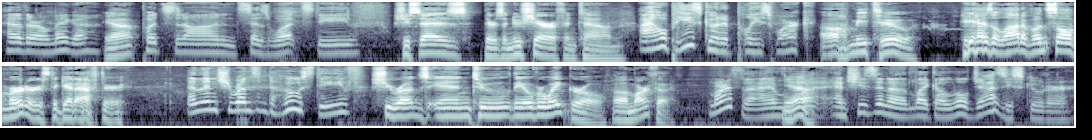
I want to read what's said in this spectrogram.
Heather Omega, Yeah. puts it on, and says, "What, Steve? She says there's a new sheriff in town. I hope he's good at police work." Oh, me too. He has a lot of unsolved murders to get after. And then she runs into who, Steve? She runs into the overweight girl, uh, Martha. Martha. And Yeah. and she's in a like a little jazzy scooter.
